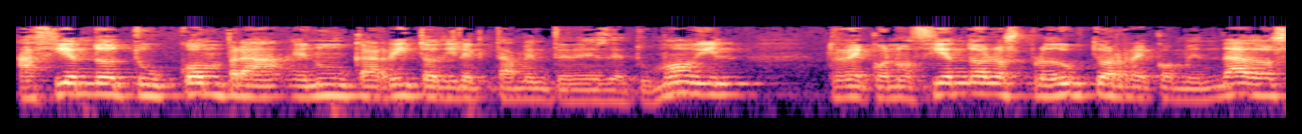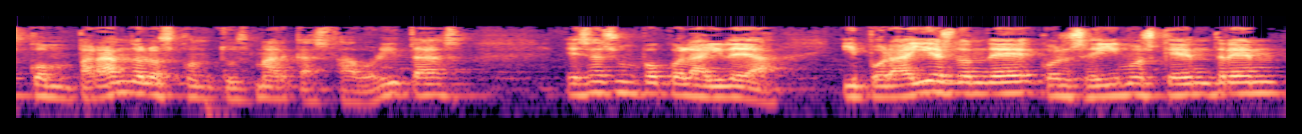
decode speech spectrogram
haciendo tu compra en un carrito directamente desde tu móvil, reconociendo los productos recomendados, comparándolos con tus marcas favoritas. Esa es un poco la idea. Y por ahí es donde conseguimos que entren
